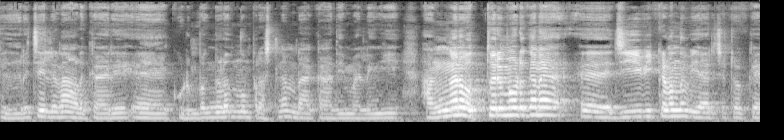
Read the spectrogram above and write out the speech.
കയറി ചെല്ലുന്ന ആൾക്കാർ കുടുംബങ്ങളൊന്നും പ്രശ്നം ഉണ്ടാക്കാതെയും അല്ലെങ്കിൽ അങ്ങനെ ഒത്തൊരുമ കൊടുക്കണ ജീവിക്കണം എന്ന് വിചാരിച്ചിട്ടൊക്കെ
